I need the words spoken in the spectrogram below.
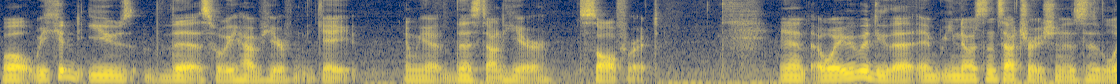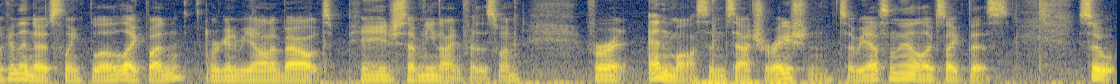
Well, we could use this, what we have here from the gate, and we have this down here, solve for it. And a way we would do that, and we know it's in saturation, is to look at the notes link below the like button. We're going to be on about page 79 for this one, for an NMOS in saturation. So we have something that looks like this. So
